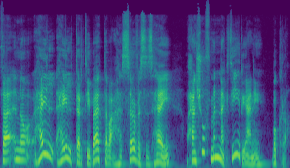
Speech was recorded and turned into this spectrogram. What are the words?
فإنه هاي هاي الترتيبات تبع هال services هاي وحنشوف منها كثير يعني بكرة.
